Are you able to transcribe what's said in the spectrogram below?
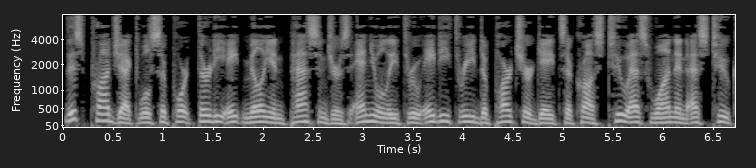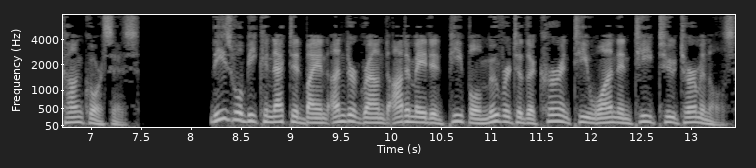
This project will support 38 million passengers annually through 83 departure gates across two S1 and S2 concourses. These will be connected by an underground automated people mover to the current T1 and T2 terminals.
